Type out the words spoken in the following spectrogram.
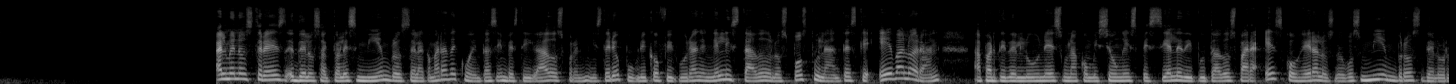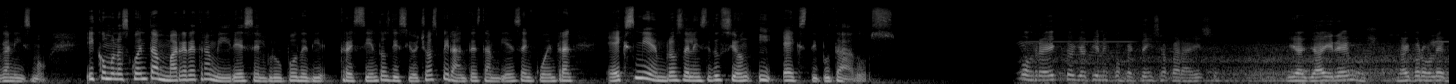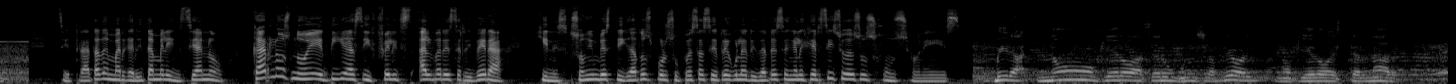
Al menos tres de los actuales miembros de la Cámara de Cuentas investigados por el Ministerio Público figuran en el listado de los postulantes que evaluarán a partir del lunes una comisión especial de diputados para escoger a los nuevos miembros del organismo. Y como nos cuenta Margaret Ramírez, el grupo de 318 aspirantes también se encuentran ex miembros de la institución y ex diputados. Correcto, ya tienen competencia para eso. Y allá iremos, no hay problema. Se trata de Margarita Melenciano, Carlos Noé Díaz y Félix Álvarez Rivera, quienes son investigados por supuestas irregularidades en el ejercicio de sus funciones. Mira, no quiero hacer un juicio a priori, no quiero externar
